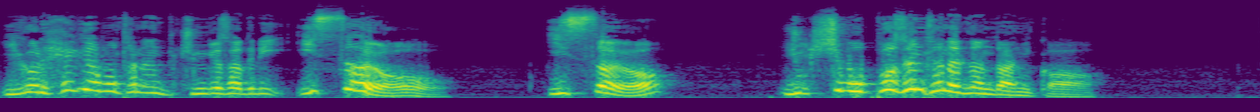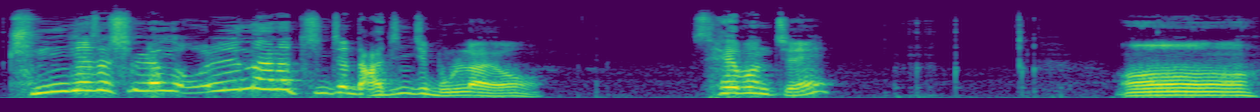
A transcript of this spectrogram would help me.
이걸 해결 못하는 중개사들이 있어요. 있어요. 65%나 된다니까. 중개사 실력이 얼마나 진짜 낮은지 몰라요. 세 번째, 어,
